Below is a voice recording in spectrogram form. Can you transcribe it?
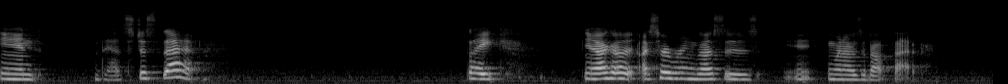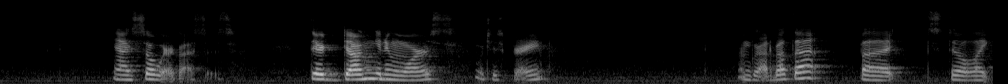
And that's just that. Like yeah, I got I started wearing glasses when I was about five. And I still wear glasses. They're done getting worse, which is great. I'm glad about that, but still, like,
